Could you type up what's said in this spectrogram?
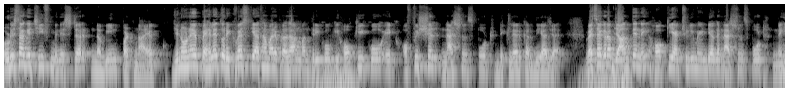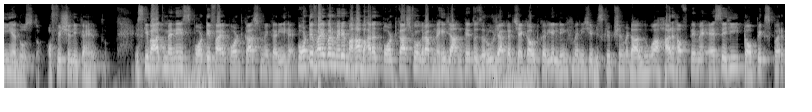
उड़ीसा के चीफ मिनिस्टर नवीन पटनायक को। जिन्होंने पहले तो रिक्वेस्ट किया था हमारे प्रधानमंत्री को कि हॉकी को एक ऑफिशियल नेशनल स्पोर्ट डिक्लेयर कर दिया जाए। वैसे अगर आप जानते नहीं, हॉकी एक्चुअली में इंडिया का नेशनल स्पोर्ट नहीं है दोस्तों ऑफिशियली कहें तो। इसकी बात मैंने स्पॉटिफाई पॉडकास्ट में करी है। स्पॉटिफाई पर मेरे महाभारत पॉडकास्ट को अगर आप नहीं जानते तो ज़रूर जाकर चेकआउट करिए। लिंक मैं नीचे डिस्क्रिप्शन में डाल दूँगा। हर हफ़्ते में ऐसे ही टॉपिक्स पर,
